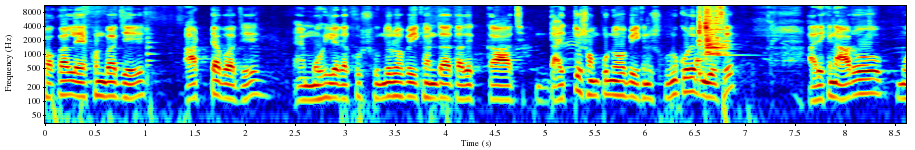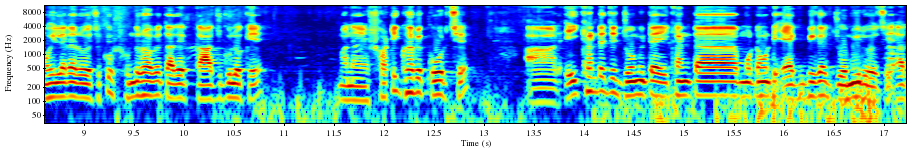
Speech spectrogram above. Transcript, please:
সকালে এখন বাজে আটটা বাজে। মহিলারা খুব সুন্দরভাবে এখানটা তাদের কাজ দায়িত্ব সম্পূর্ণভাবে এখানে শুরু করে দিয়েছে। আর এখানে আরও মহিলারা রয়েছে। খুব সুন্দরভাবে তাদের কাজগুলোকে মানে সঠিকভাবে করছে। আর এইখানটা যে জমিটা, এইখানটা মোটামুটি এক বিঘা জমি রয়েছে আর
